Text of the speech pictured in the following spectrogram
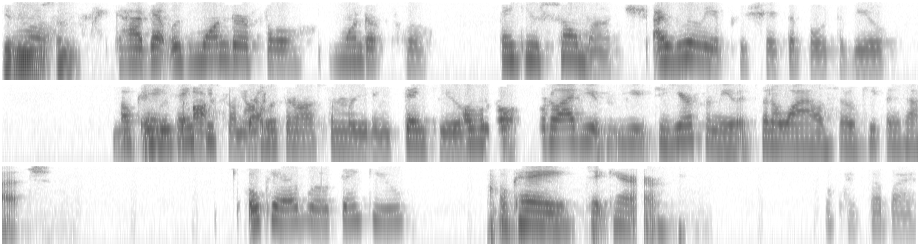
giving you Oh, some? my God, that was wonderful, wonderful. Thank you so much. I really appreciate the both of you. Okay, it was thank you, awesome. Dawn. that was an awesome reading. Thank you. Well, we're, we're glad you, you to hear from you. It's been a while, so keep in touch. Okay, I will. Thank you. Okay, take care. Okay, bye bye.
